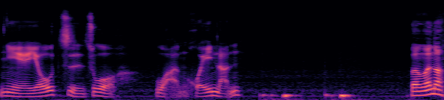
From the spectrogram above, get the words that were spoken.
孽由自作，挽回难。本文呢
